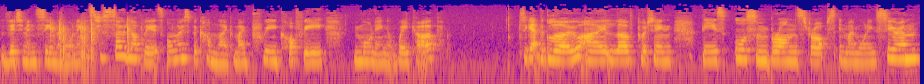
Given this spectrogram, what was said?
vitamin C in the morning. It's just so lovely. It's almost become like my pre-coffee morning wake up. To get the glow, I love putting these awesome bronze drops in my morning serum.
